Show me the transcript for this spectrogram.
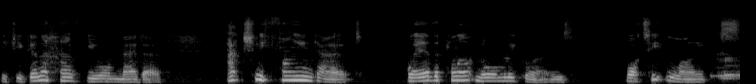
If you're going to have your meadow actually find out where the plant normally grows what it likes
